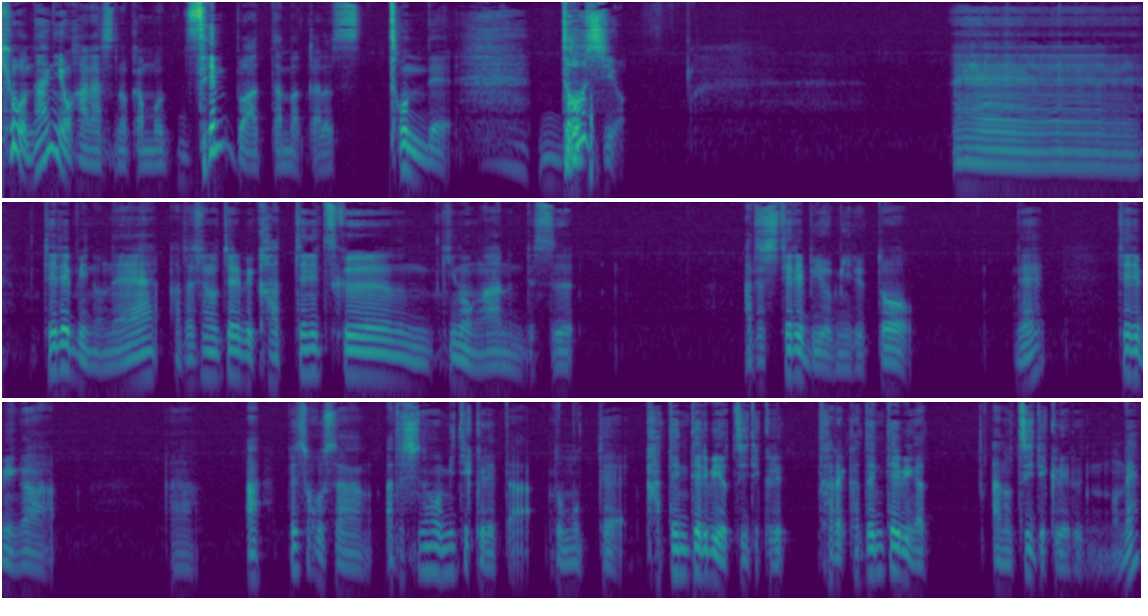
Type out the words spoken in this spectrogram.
今日何を話すのかもう全部頭からすっ飛んでどうしよう。えー、テレビのね私のテレビ勝手につく機能があるんです。私テレビを見るとねテレビがああペソコさん私の方見てくれたと思って勝手にテレビをついてくれ勝手にテレビがあのついてくれるのね。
